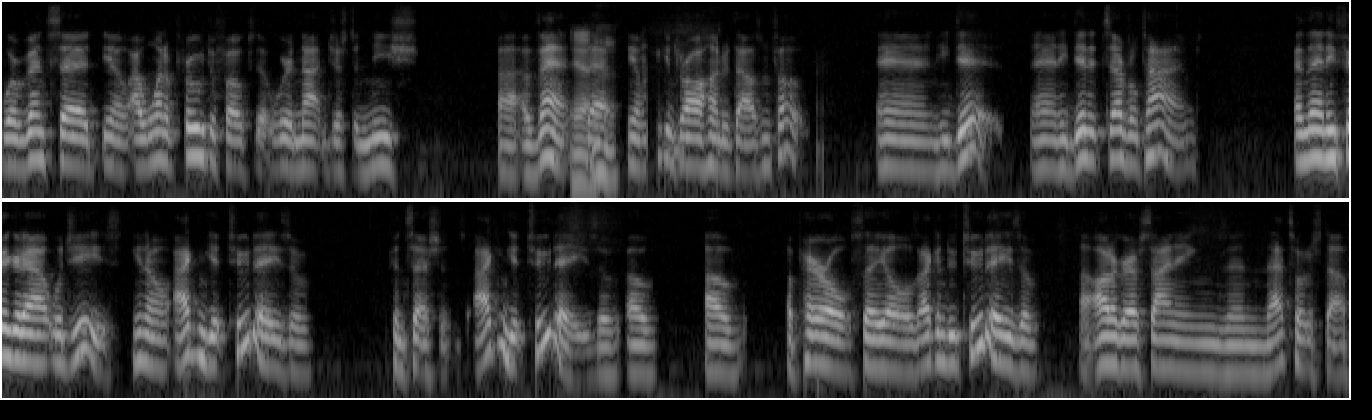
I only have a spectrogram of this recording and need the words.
where Vince said, you know, I want to prove to folks that we're not just a niche uh, event, Yeah. that, you know, we can draw 100,000 folks. And he did. And he did it several times. And then he figured out, well, geez, you know, I can get two days of concessions. I can get two days of, of, of apparel sales. I can do two days of uh, autograph signings and that sort of stuff.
